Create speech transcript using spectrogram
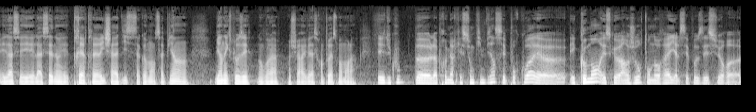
Et là, c'est la scène est très très riche à Addis. Ça commence à bien bien exploser. Donc voilà, moi je suis arrivé à un peu à ce moment-là. Et du coup, euh, la première question qui me vient, c'est pourquoi et comment est-ce qu'un jour ton oreille, elle s'est posée sur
